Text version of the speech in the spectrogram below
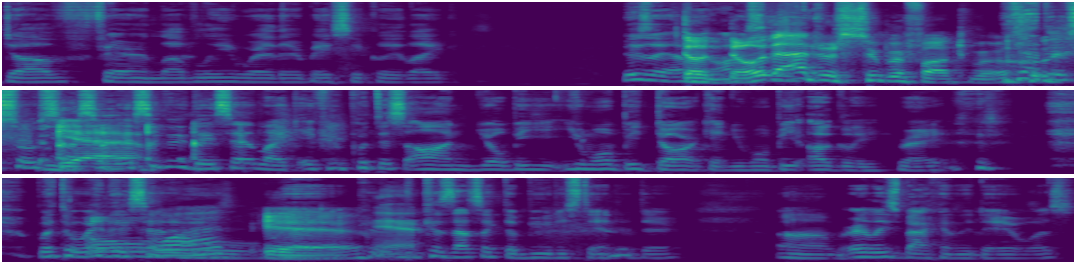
Dove Fair and Lovely where they're basically like basically I Th- mean, those obviously- ads were super fucked, bro. yeah, they're so sad. Yeah. So basically, they said like if you put this on, you'll be you won't be dark and you won't be ugly, right? but the way they said What? it, Yeah. Yeah. because that's like the beauty standard there, um, or at least back in the day it was.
